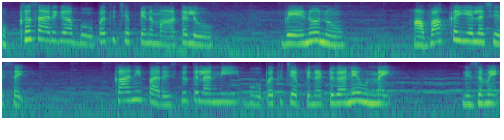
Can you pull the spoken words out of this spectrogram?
ఒక్కసారిగా భూపతి చెప్పిన మాటలు వేణును అవాక్కయ్యేలా చేశాయి. కానీ పరిస్థితులన్నీ భూపతి చెప్పినట్టుగానే ఉన్నాయి. నిజమే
